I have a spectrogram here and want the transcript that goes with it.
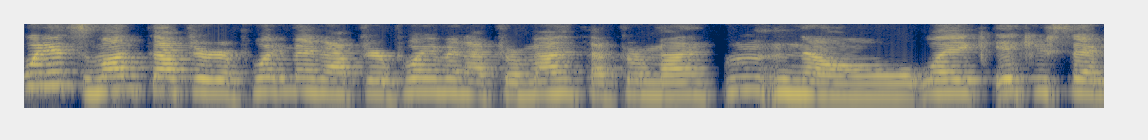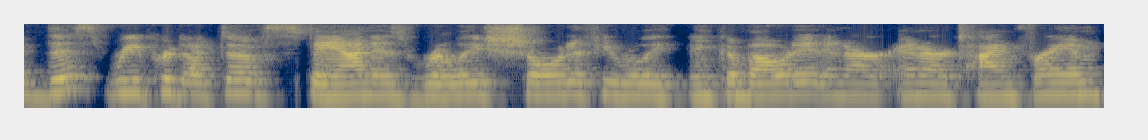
when it's month after appointment after appointment after month after month mm, no like like you said this reproductive span is really short if you really think about it in our in our time frame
